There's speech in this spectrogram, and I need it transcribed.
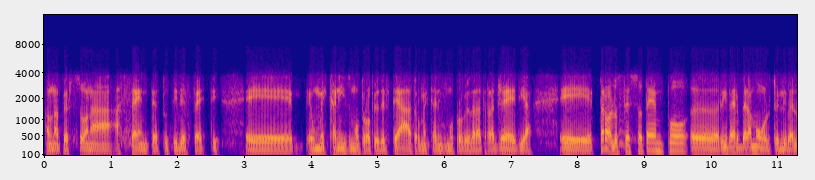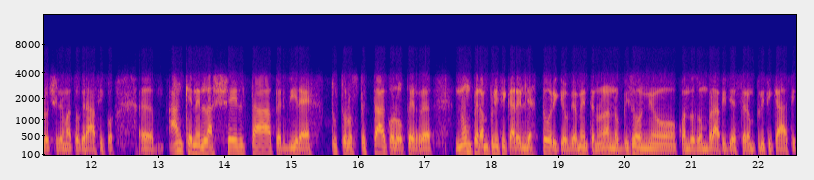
a una persona assente a tutti gli effetti è, è un meccanismo proprio del teatro, un meccanismo proprio della tragedia, e, però allo stesso tempo eh, riverbera molto il livello cinematografico, eh, anche nella scelta per dire tutto lo spettacolo per, non per amplificare gli attori che ovviamente non hanno bisogno quando sono bravi di essere amplificati,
